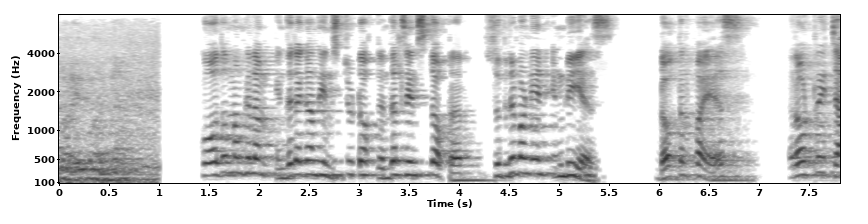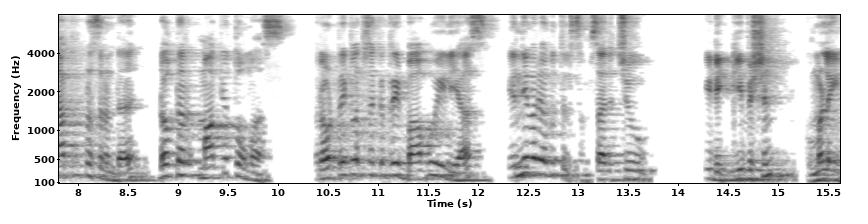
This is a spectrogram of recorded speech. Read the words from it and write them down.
പറയുന്നതല്ല. Kothamangalam Indira Gandhi institute of dental science doctor Subramanian M D S. Doctor Pius rotary chapter president doctor Mathew Thomas rotary club secretary Babu Elias എന്നിവർ യോഗത്തിൽ സംസാരിച്ചു. Idukki vision Kumily.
